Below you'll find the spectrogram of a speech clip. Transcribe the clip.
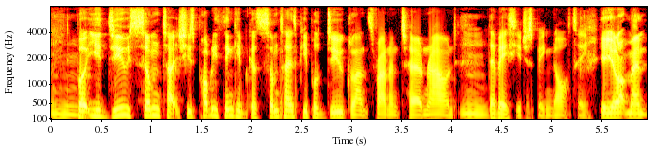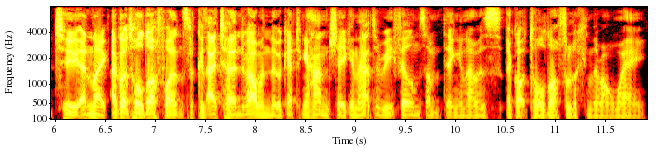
Mm. But you do sometimes, she's probably thinking because sometimes people do glance around and turn around. Mm. They're basically just being naughty. Yeah, you're not meant to. And like, I got told off once because I turned around when they were getting a handshake and they had to refilm something, and I was I got told off for looking the wrong way.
